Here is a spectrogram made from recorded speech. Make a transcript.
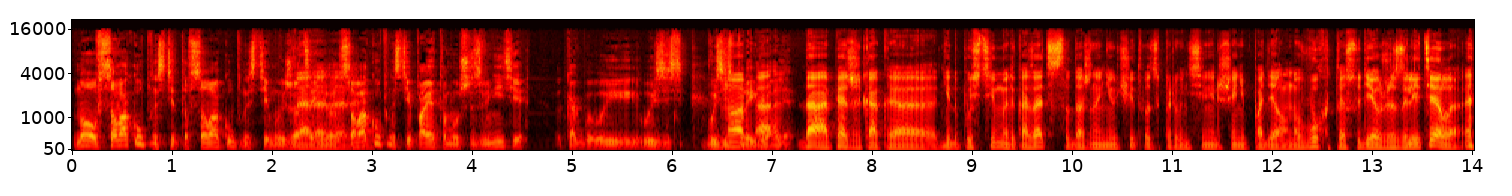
но в совокупности-то, в совокупности, мы же да, оцениваем да, да, в совокупности, поэтому уж извините, как бы вы, вы здесь, вы здесь Но, проиграли. А, да, опять же, как э, недопустимые доказательства должны не учитываться при вынесении решения по делу. Но в ухо-то суде уже залетело,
